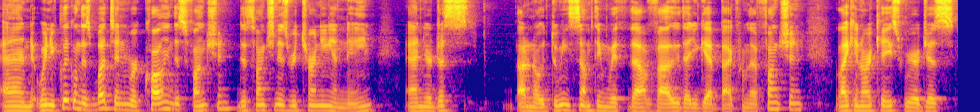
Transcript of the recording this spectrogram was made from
And when you click on this button, we're calling this function. This function is returning a name and you're just I don't know, doing something with that value that you get back from that function. Like in our case, we are just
